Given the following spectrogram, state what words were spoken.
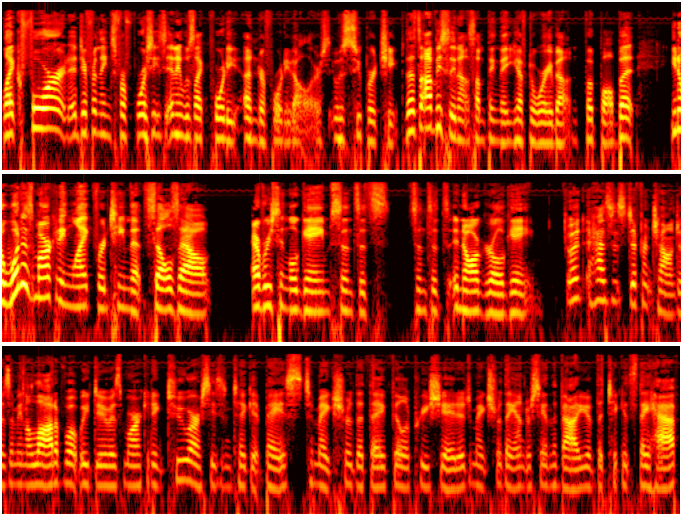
like four different things for four seats, and it was like 40 under $40. It was super cheap. That's obviously not something that you have to worry about in football, but you know, what is marketing like for a team that sells out every single game since its since its inaugural game? It has its different challenges. I mean, a lot of what we do is marketing to our season ticket base to make sure that they feel appreciated, to make sure they understand the value of the tickets they have,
